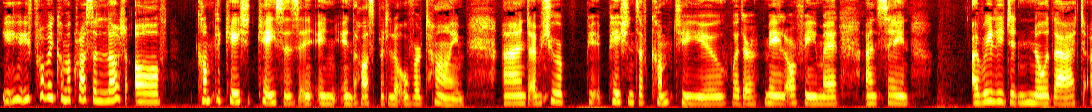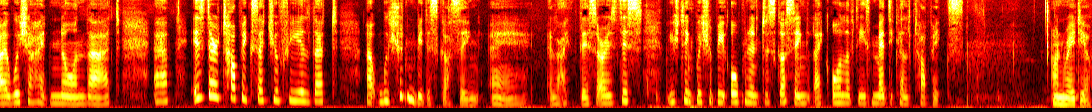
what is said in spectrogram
you, have probably come across a lot of complicated cases in, in, in the hospital over time, and I'm sure p- patients have come to you, whether male or female, and saying, I really didn't know that. I wish I had known that. Uh, is there topics that you feel that uh, we shouldn't be discussing uh, like this, or is this you think we should be open and discussing like all of these medical topics on radio?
